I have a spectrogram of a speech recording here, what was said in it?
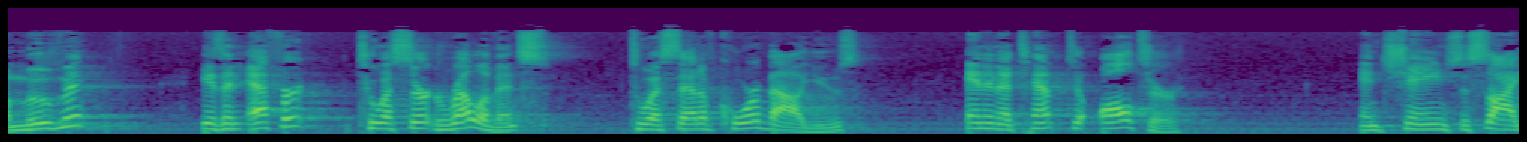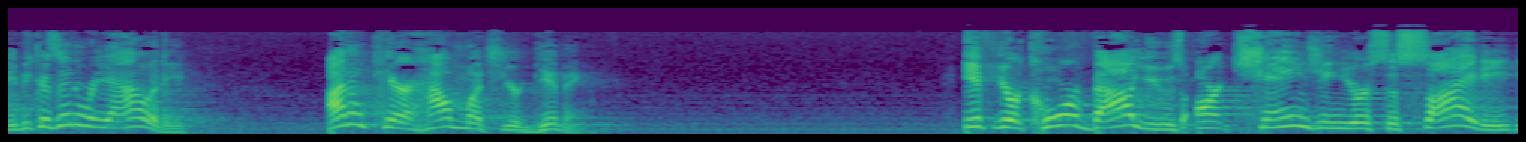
A movement is an effort to assert relevance to a set of core values in an attempt to alter and change society. Because in reality, I don't care how much you're giving. If your core values aren't changing your society,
